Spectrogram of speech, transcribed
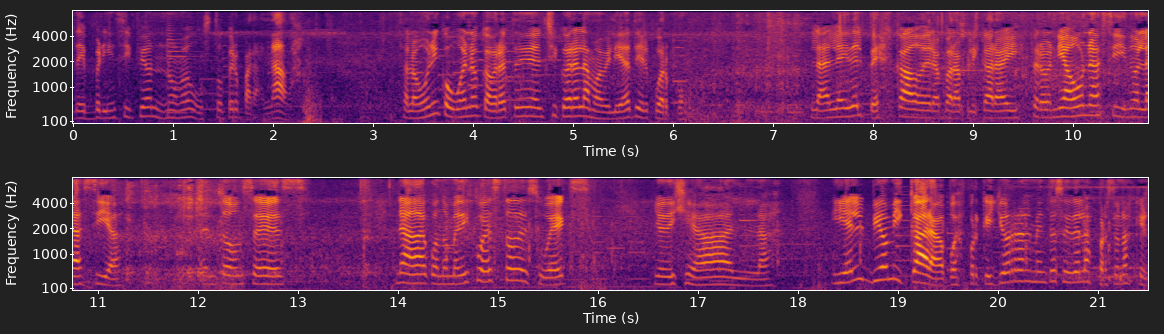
De principio no me gustó, pero para nada. O sea, lo único bueno que habrá tenido el chico era la amabilidad y el cuerpo. La ley del pescado era para aplicar ahí, pero ni aún así no la hacía. Entonces, nada, cuando me dijo esto de su ex, yo dije, ala. Y él vio mi cara, pues porque yo realmente soy de las personas que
